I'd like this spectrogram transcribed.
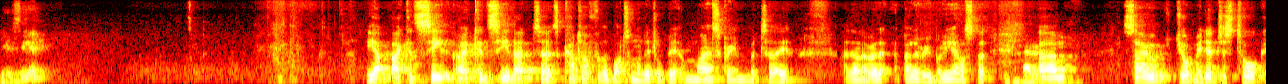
Do you see it? Yep, I can see. I can see that. Uh, it's cut off at the bottom a little bit on my screen, but uh, I don't know about, about everybody else. But um, so, do you want me to just talk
